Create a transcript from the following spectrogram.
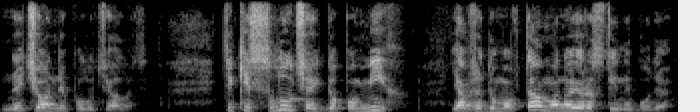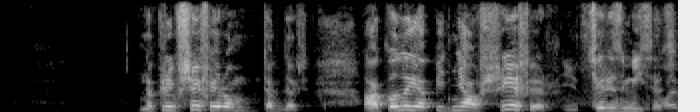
нічого не вийшло. Тільки случай допоміг. Я вже думав, там воно і рости не буде. Накрив шифером і так далі. А коли я підняв шифер через місяць,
